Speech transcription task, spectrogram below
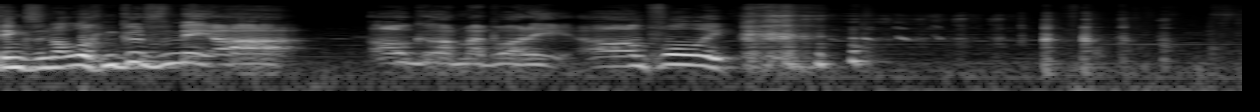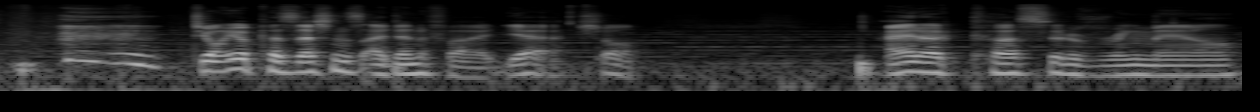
Things are not looking good for me! Ah! Oh god, my body! Oh, I'm falling! Do you want your possessions identified? Yeah, sure. I had a cursed of ring mail.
